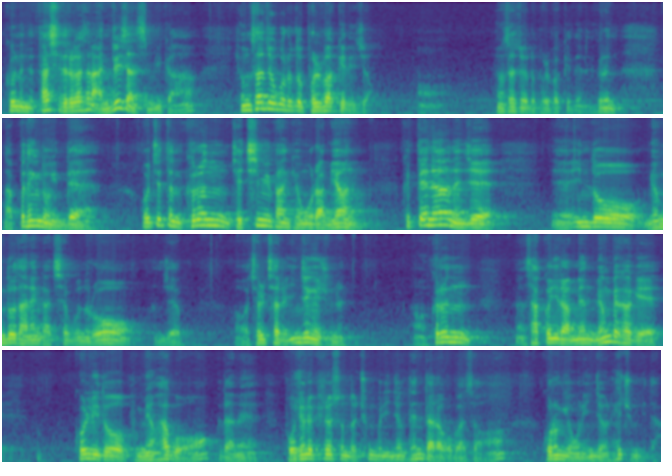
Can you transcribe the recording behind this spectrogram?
그거는 다시 들어가서는 안 되지 않습니까? 형사적으로도 벌 받게 되죠. 어, 형사적으로 벌 받게 되는 그런 나쁜 행동인데, 어쨌든 그런 재침입한 경우라면, 그때는 이제, 예, 인도 명도 단행 가처분으로 이제, 어, 절차를 인정해 주는, 어, 그런 사건이라면 명백하게 권리도 분명하고 그다음에 보존의 필요성도 충분히 인정된다라고 봐서 그런 경우는 인정을 해 줍니다.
